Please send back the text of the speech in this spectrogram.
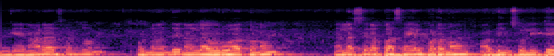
இங்கே நாடார் சங்கம் ஒன்று வந்து நல்லா உருவாக்கணும் நல்லா சிறப்பாக செயல்படணும் அப்படின்னு சொல்லிட்டு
